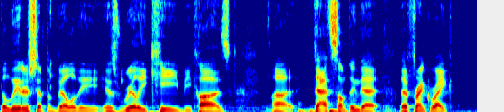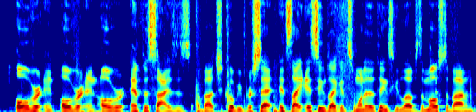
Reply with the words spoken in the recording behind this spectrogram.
The leadership ability is really key because uh, that's something that that Frank Reich over and over and over emphasizes about Jacoby Brissett. It's like it seems like it's one of the things he loves the most about him.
